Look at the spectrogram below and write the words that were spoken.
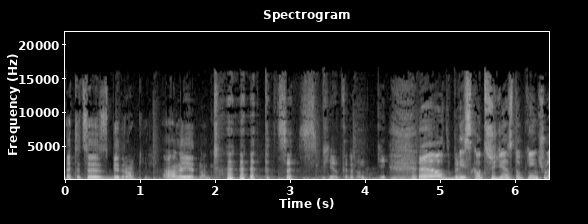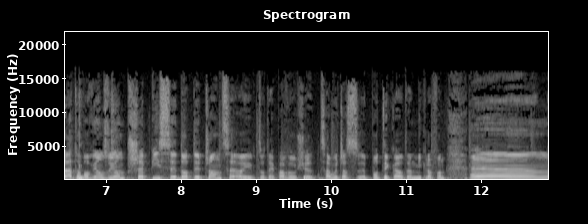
ETCS z Biedronki, ale jednak. TC z Biedronki. E, Od blisko 35 lat obowiązują przepisy dotyczące. Oj, tutaj Paweł się cały czas potyka o ten mikrofon. E,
